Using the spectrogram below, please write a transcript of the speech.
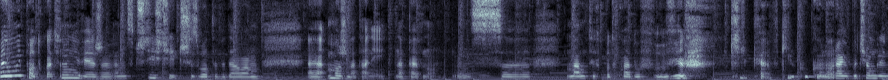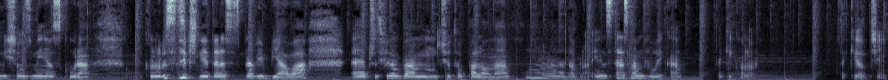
mają mój podkład, no nie wierzę, więc 33 zł wydałam. E, można taniej, na pewno. Więc e, mam tych podkładów wiele, kilka, w kilku kolorach, bo ciągle mi się zmienia skóra kolorystycznie. Teraz jest prawie biała. E, przed chwilą byłam ciut opalona, no ale dobra. Więc teraz mam dwójkę. Taki kolor. Taki odcień.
